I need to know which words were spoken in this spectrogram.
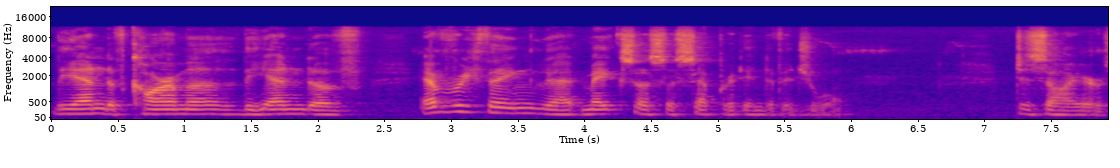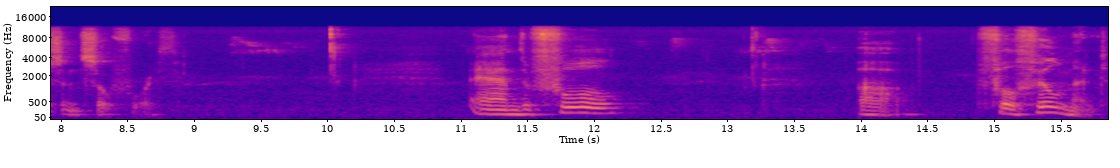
the end of karma, the end of everything that makes us a separate individual, desires and so forth. And the full uh, fulfillment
